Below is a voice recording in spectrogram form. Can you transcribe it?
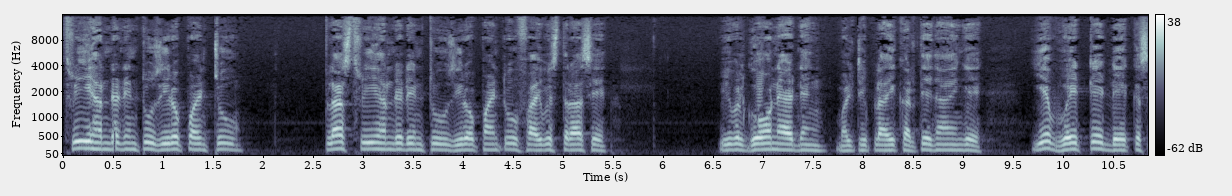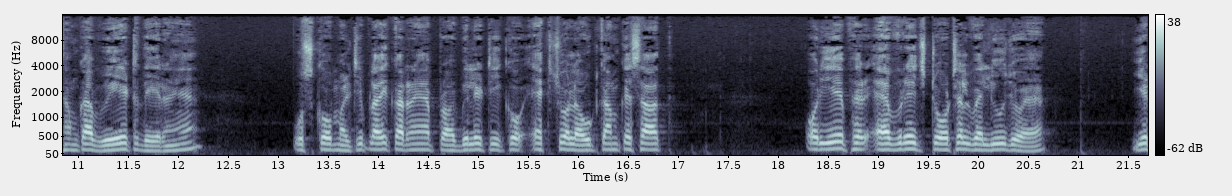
three hundred into zero point two plus three hundred into zero point two five اس طرح سے وی ول گو آن ایڈنگ ملٹیپلائی کرتے جائیں گے۔ یہ ویٹڈ ایک قسم کا ویٹ دے رہے ہیں۔ اس کو ملٹیپلائی کر رہے ہیں پرابلٹی کو ایکچوئل آؤٹ کم کے ساتھ اور یہ پھر ایوریج ٹوٹل ویلو جو ہے، یہ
